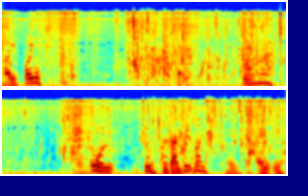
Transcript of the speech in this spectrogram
hay pinh. Ôi mà. Ôi, trời, thầy đánh bị bay. Đại nha.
